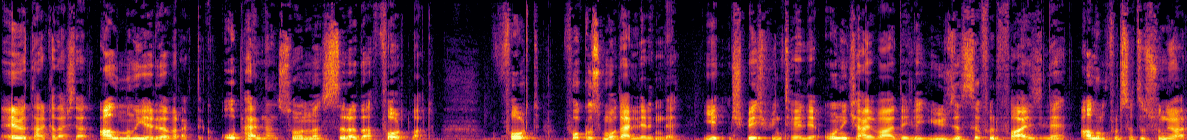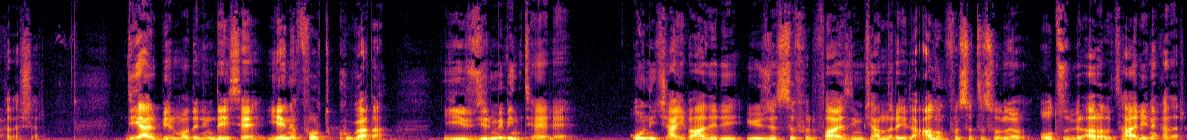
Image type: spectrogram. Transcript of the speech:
Evet arkadaşlar Alman'ı geride bıraktık. Opel'den sonra sırada Ford var. Ford Focus modellerinde 75.000 TL 12 ay vadeli %0 faiz ile alım fırsatı sunuyor arkadaşlar. Diğer bir modelinde ise yeni Ford Kuga'da 120.000 TL 12 ay vadeli %0 faiz imkanlarıyla alım fırsatı sunuyor 31 Aralık tarihine kadar.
